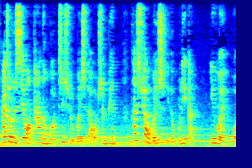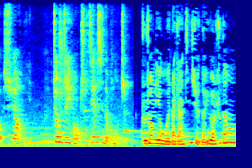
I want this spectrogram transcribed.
她就是希望他能够继续维持在我身边，他需要维持你的无力感，因为我需要你，就是这一种直接性的控制。橱窗里有我为大家精选的育儿书单哦。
